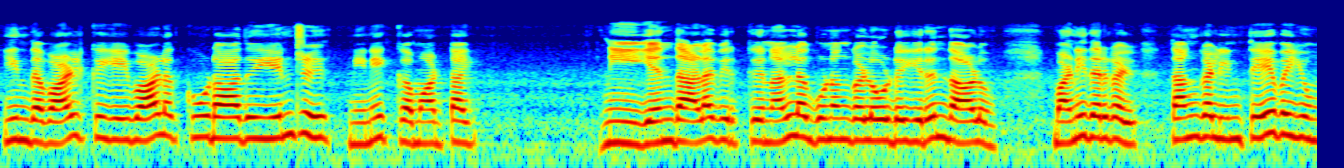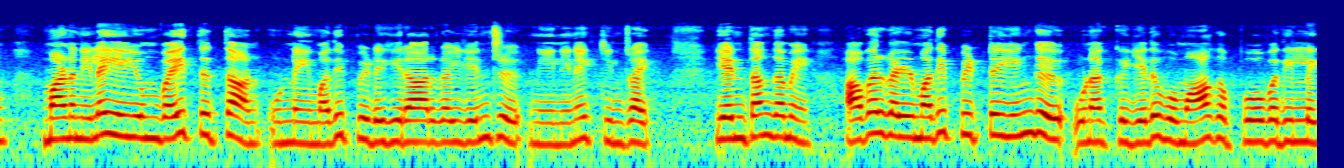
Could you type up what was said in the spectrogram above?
இந்த வாழ்க்கையை வாழக்கூடாது என்று நினைக்க மாட்டாய். நீ எந்த அளவிற்கு நல்ல குணங்களோடு இருந்தாலும் மனிதர்கள் தங்களின் தேவையும் மனநிலையையும் வைத்துத்தான் உன்னை மதிப்பிடுகிறார்கள் என்று நீ நினைக்கின்றாய். என் தங்கமே அவர்கள் மதிப்பிட்டு இங்கு உனக்கு எதுவுமாக போவதில்லை.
